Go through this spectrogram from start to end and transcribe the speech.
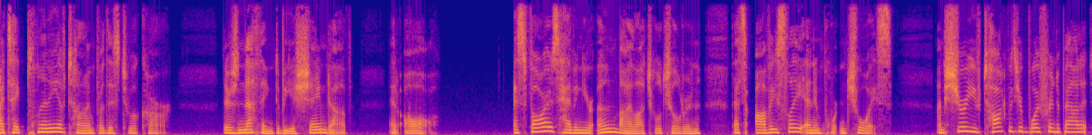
I take plenty of time for this to occur. There's nothing to be ashamed of at all. As far as having your own biological children, that's obviously an important choice. I'm sure you've talked with your boyfriend about it,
